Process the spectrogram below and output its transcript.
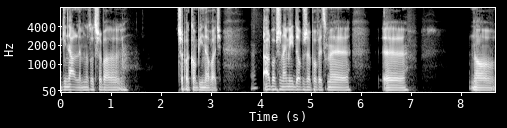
oryginalnym, no to trzeba, trzeba kombinować. Albo przynajmniej dobrze, powiedzmy, yy, no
